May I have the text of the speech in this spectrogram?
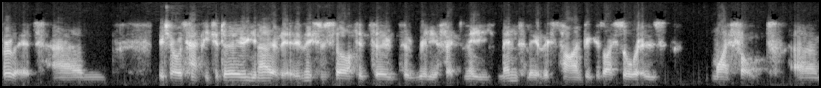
through it. Um, which I was happy to do. You know, and this has started to, to really affect me mentally at this time because I saw it as my fault, um,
